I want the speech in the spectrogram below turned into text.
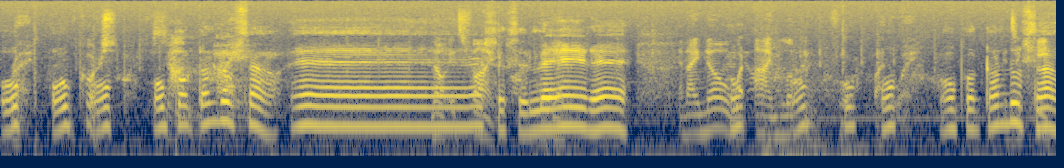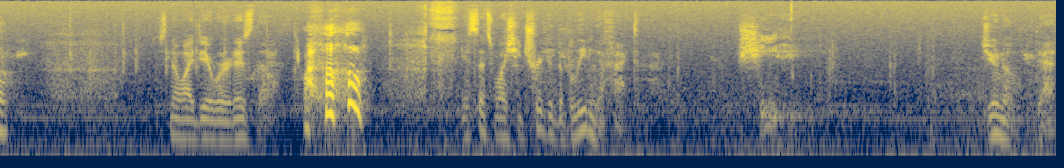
op, Right. op, course. op, op, Son, Gangnam I- style. Eh, No, it's fine. Sexy lady. And I know what I'm looking for, by the oh. way. Op, It's Gangnam a key. style. There's no idea where it is, though. Guess that's why she triggered the bleeding effect. She. Juno, Dad?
